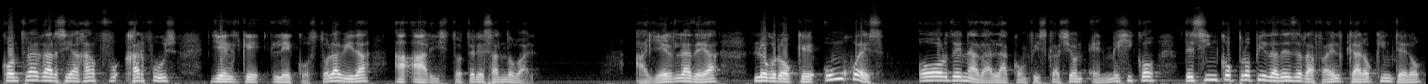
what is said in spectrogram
contra García Harfuch y el que le costó la vida a Aristóteles Sandoval. Ayer la DEA logró que un juez ordenara la confiscación en México de cinco propiedades de Rafael Caro Quintero,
